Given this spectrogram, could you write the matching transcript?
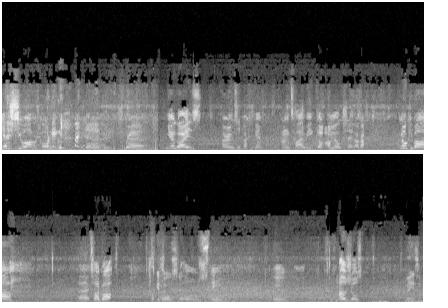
Yes, you are recording. Bruh. Yo, guys. Is back again. I'm Ty. We got our milkshake. I got Milky Bar. Uh, Ty got tropical Skittles. Skittles thing. Mm. How's yours? Amazing.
